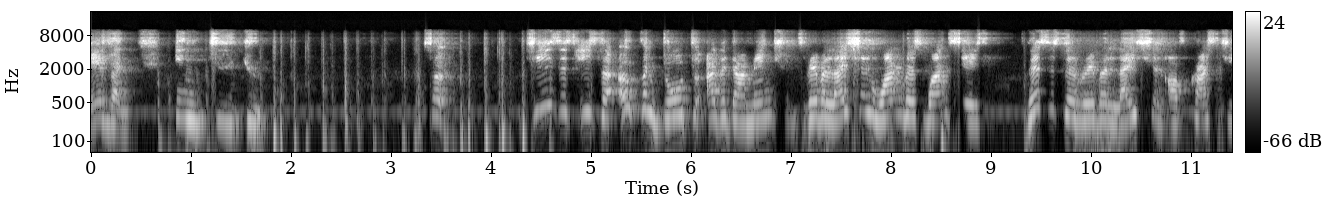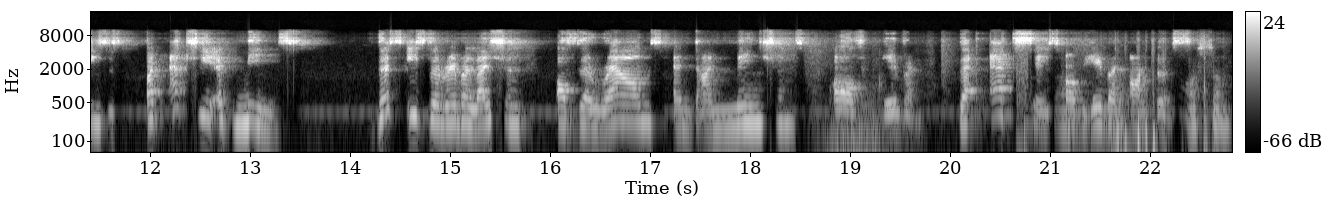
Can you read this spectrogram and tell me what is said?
heaven into you. So Jesus is the open door to other dimensions. Revelation 1 verse 1 says, This is the revelation of Christ Jesus. But actually, it means this is the revelation of the realms and dimensions of heaven, the access of heaven on earth. Awesome.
